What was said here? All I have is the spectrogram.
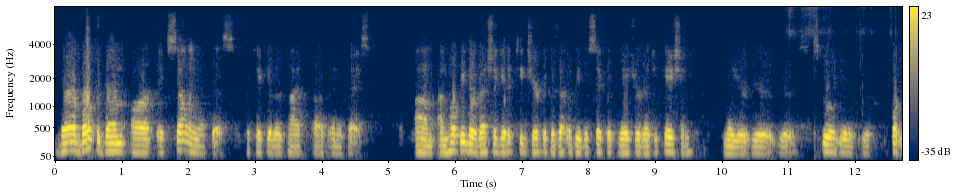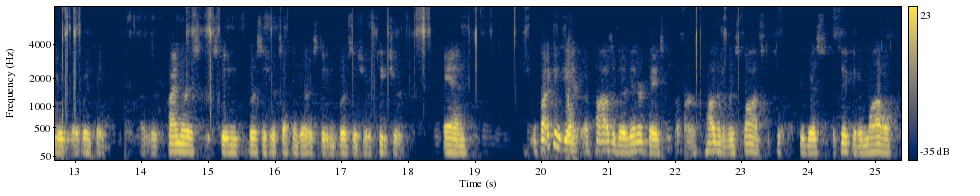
there, both of them are excelling at this particular type of interface. Um, I'm hoping to eventually get a teacher because that would be the cyclic nature of education. You know, your, your, your school, your, your your, uh, your primary student versus your secondary student versus your teacher. And if I can get a positive interface or positive response to, to this particular model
